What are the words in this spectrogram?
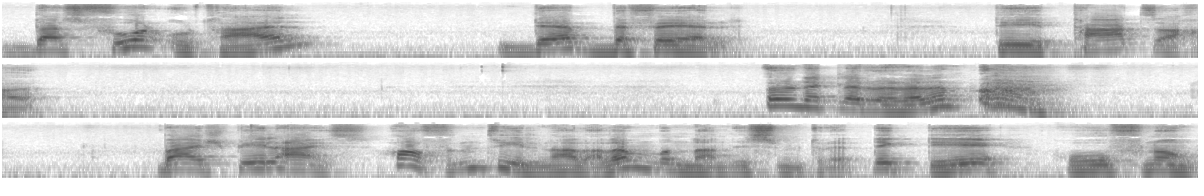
das Vorurteil, der Befehl, die Tatsache. Örnekler verelim. Beispiel 1. Hoffen fiilini alalım. Bundan isim türettik. Die Hoffnung.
